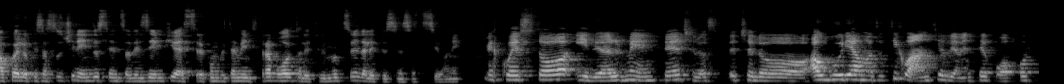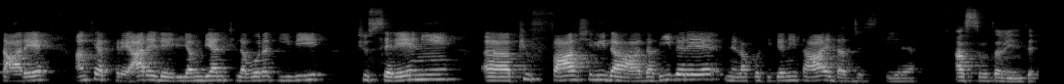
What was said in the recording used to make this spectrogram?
a quello che sta succedendo senza ad esempio essere completamente travolto dalle tue emozioni e dalle tue sensazioni. E questo idealmente ce lo, ce lo auguriamo a tutti quanti, ovviamente può portare anche a creare degli ambienti lavorativi più sereni, eh, più facili da, da vivere nella quotidianità e da gestire. Assolutamente.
